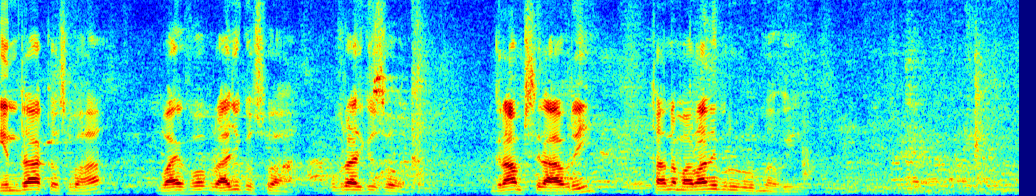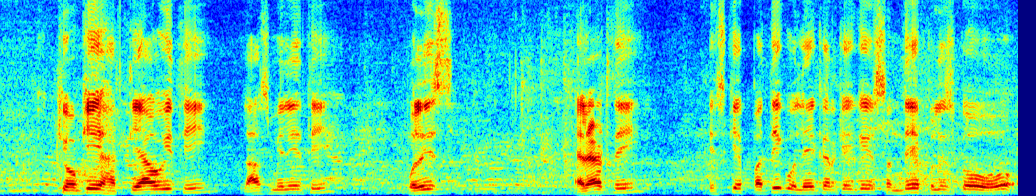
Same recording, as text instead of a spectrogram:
इंदिरा कुशवाहा वाइफ ऑफ़ राजू कुशवाहा, उपराज किशोर, ग्राम सिरावरी, थाना मरवानीपुर रूप में हुई। क्योंकि हत्या हुई थी, लाश मिली थी, पुलिस अलर्ट थी इसके पति को लेकर के संदेह पुलिस को,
